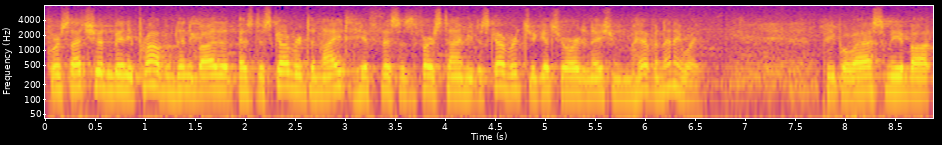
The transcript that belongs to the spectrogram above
course, that shouldn't be any problem to anybody that has discovered tonight. If this is the first time you discover it, you get your ordination from heaven anyway. People ask me about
